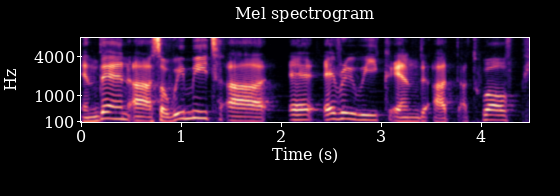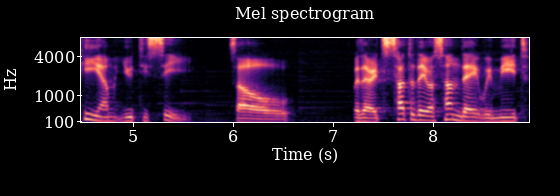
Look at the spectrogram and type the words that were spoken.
And then, uh, so we meet uh, every week and at, at 12 p.m. UTC. So whether it's Saturday or Sunday, we meet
